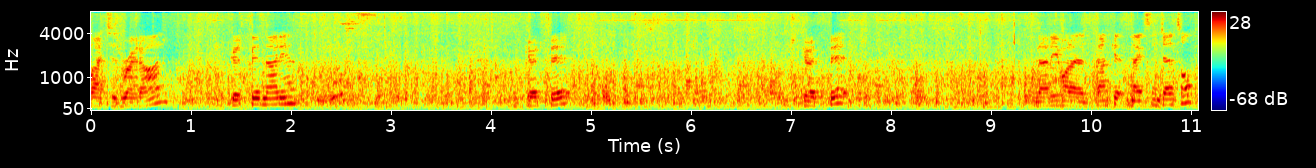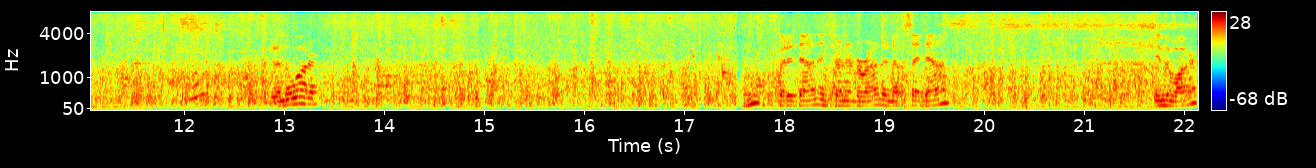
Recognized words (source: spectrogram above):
Latches right on. Good fit, Nadia? Good fit. Good fit. Nadia, you want to dunk it nice and gentle? Put it in the water. Put it down and turn it around and upside down. In the water.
